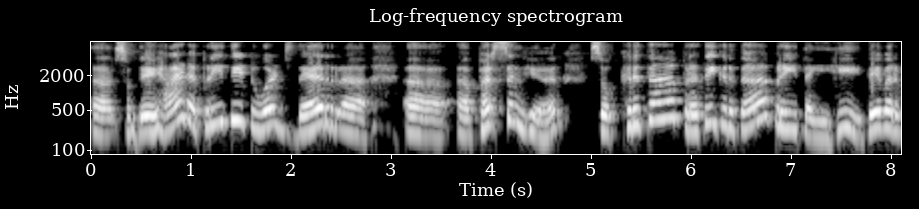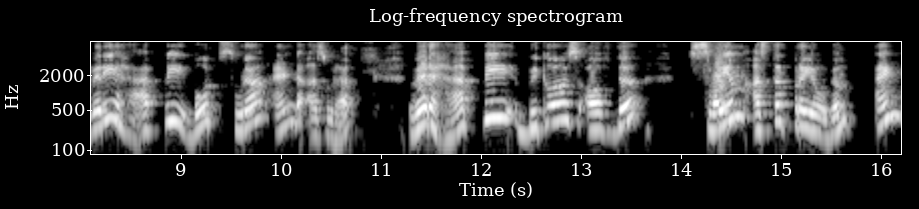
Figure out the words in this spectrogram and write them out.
Uh, so they had a preeti towards their uh, uh, person here. So Krita, Pratikrita, Preetaihi. They were very happy, both Sura and Asura were happy because of the Swayam Astra Prayogam and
